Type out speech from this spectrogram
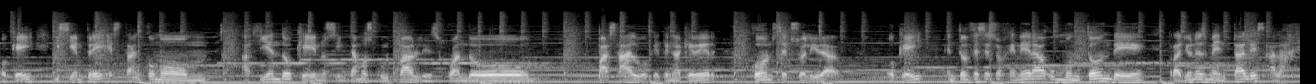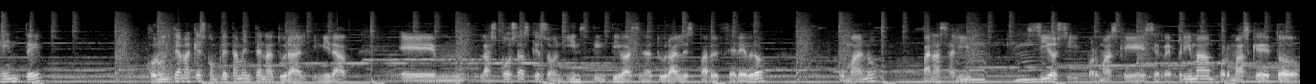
¿ok? Y siempre están como haciendo que nos sintamos culpables cuando pasa algo que tenga que ver con sexualidad. ¿Ok? Entonces eso genera un montón de rayones mentales a la gente con un tema que es completamente natural. Y mirad, em, las cosas que son instintivas y naturales para el cerebro humano van a salir, sí o sí, por más que se repriman, por más que de todo.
